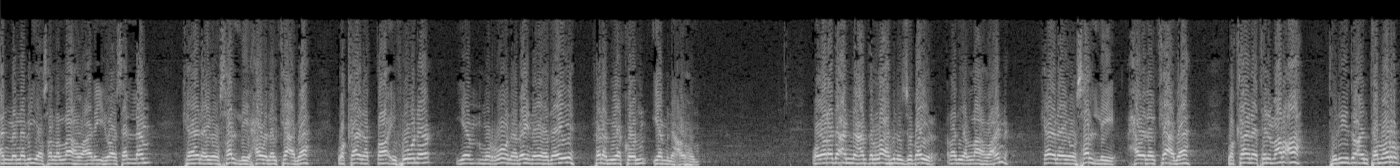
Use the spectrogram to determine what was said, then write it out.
أن النبي صلى الله عليه وسلم كان يصلي حول الكعبة وكان الطائفون يمرون بين يديه فلم يكن يمنعهم. وورد أن عبد الله بن الزبير رضي الله عنه كان يصلي حول الكعبة وكانت المرأة تريد أن تمر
